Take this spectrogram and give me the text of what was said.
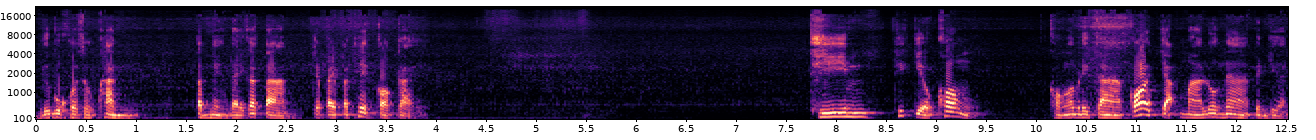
หรือบุคคลสำคัญตำแหน่งใดก็ตาม จะไปประเทศกอไก่ ทีมที่เกี่ยวข้องของอเมริกาก็จะมาล่วงหน้าเป็นเดือน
